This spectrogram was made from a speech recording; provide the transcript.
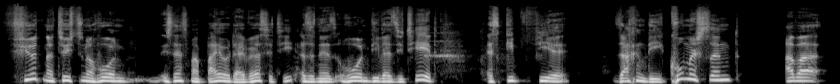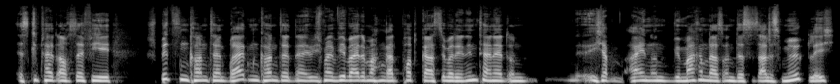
führt natürlich zu einer hohen, ich nenne es mal Biodiversity, also einer hohen Diversität. Es gibt viel Sachen, die komisch sind, aber es gibt halt auch sehr viel Spitzen-Content, Breiten-Content. Ich meine, wir beide machen gerade Podcasts über den Internet und ich habe einen und wir machen das und das ist alles möglich.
